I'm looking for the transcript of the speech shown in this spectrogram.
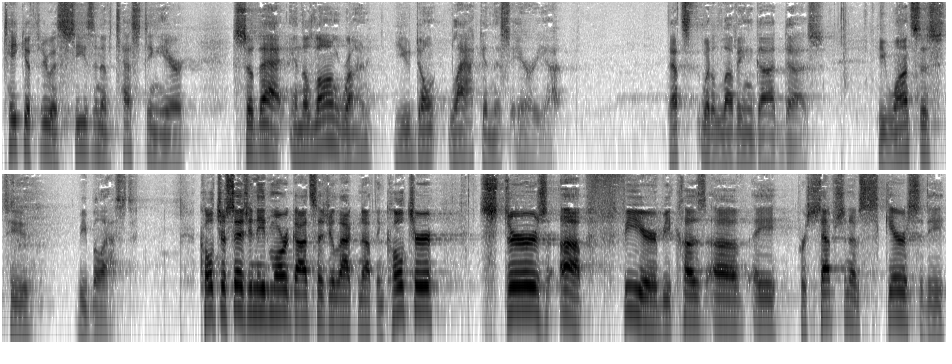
take you through a season of testing here so that in the long run, you don't lack in this area. That's what a loving God does. He wants us to be blessed. Culture says you need more, God says you lack nothing. Culture stirs up fear because of a perception of scarcity.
